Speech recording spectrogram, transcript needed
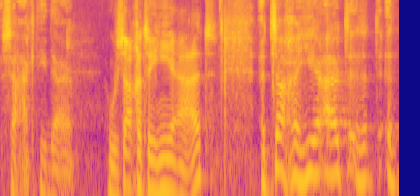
zaak die daar hoe zag het er hier uit? Het zag er hier uit.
